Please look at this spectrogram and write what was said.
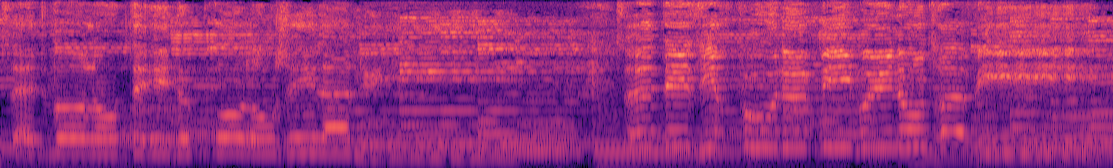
cette volonté de prolonger la nuit, ce désir fou de vivre une autre vie,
